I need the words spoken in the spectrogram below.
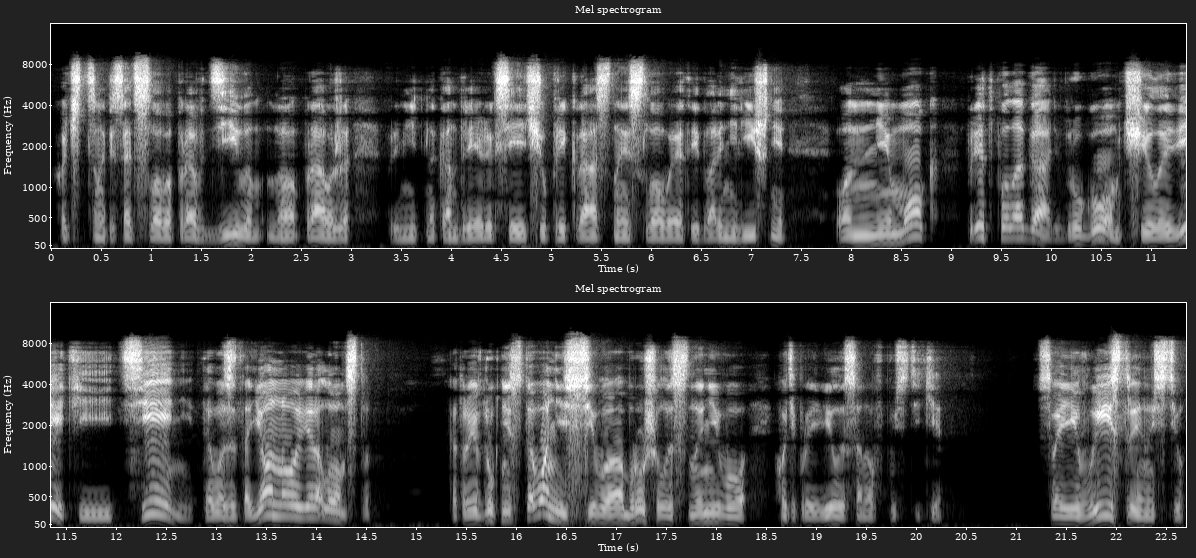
Хочется написать слово «правдивым», но, право же, применительно к Андрею Алексеевичу прекрасное слово это едва ли не лишнее. Он не мог предполагать в другом человеке и тени того затаенного вероломства, которое вдруг ни с того ни с сего обрушилось на него, хоть и проявилось оно в пустяке. Своей выстроенностью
